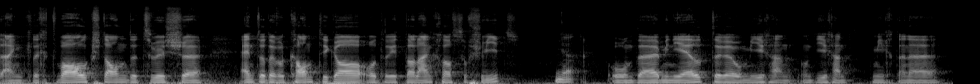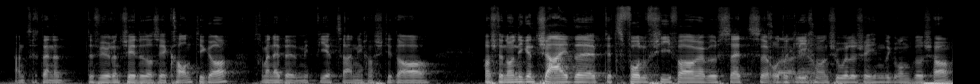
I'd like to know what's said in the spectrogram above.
eigentlich die Wahl gestanden zwischen entweder eine Kanti gehen oder in die Talentklasse auf Schweiz. ja. Und äh, meine Eltern und, mich haben, und ich haben, mich dann, äh, haben sich dann dafür entschieden, dass ich in Kante gehe. Also ich meine, eben mit 14 kannst du da kannst du noch nicht entscheiden, ob du jetzt voll auf Skifahren willst setzen Klar, oder gleich ja. noch einen schulischen Hintergrund willst haben.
